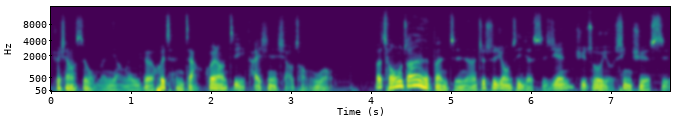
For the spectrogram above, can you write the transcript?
就像是我们养了一个会成长、会让自己开心的小宠物哦。而宠物专案的本质呢，就是用自己的时间去做有兴趣的事，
